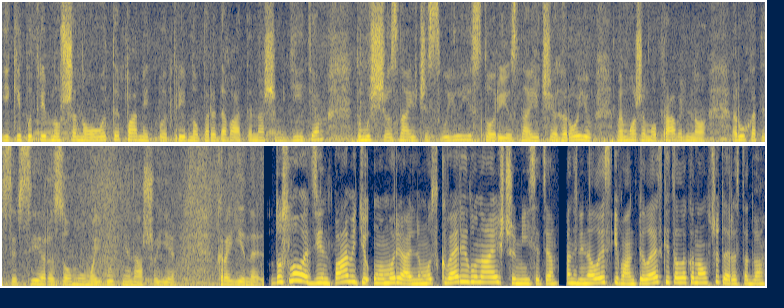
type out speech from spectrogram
які потрібно вшановувати. Пам'ять потрібно передавати нашим дітям, тому що знаючи свою історію, знаючи героїв, ми можемо правильно рухатися всі разом у майбутнє нашої країни. До слова, дзвін пам'яті у меморіальному сквері лунає щомісяця. Ангеліна Лис, Іван Пілецький, телеканал 402.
